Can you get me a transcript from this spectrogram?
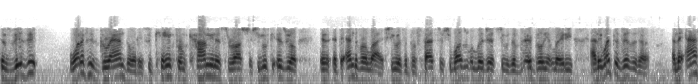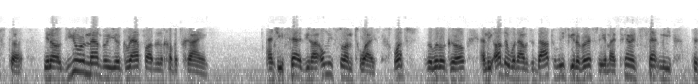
to visit one of his granddaughters who came from communist Russia. She moved to Israel in, at the end of her life. She was a professor. She wasn't religious. She was a very brilliant lady. And they went to visit her. And they asked her, you know, do you remember your grandfather, the Chofetz Chaim? And she says, you know, I only saw him twice. Once as a little girl, and the other when I was about to leave university, and my parents sent me to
